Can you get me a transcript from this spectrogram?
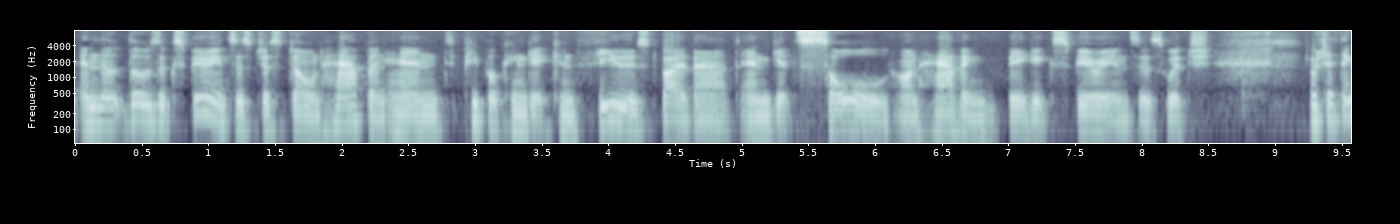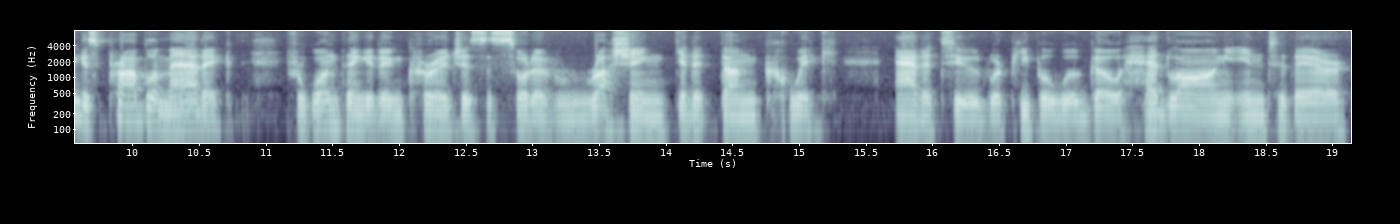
and th- those experiences just don't happen and people can get confused by that and get sold on having big experiences which which I think is problematic. For one thing, it encourages this sort of rushing, get it done quick attitude where people will go headlong into their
